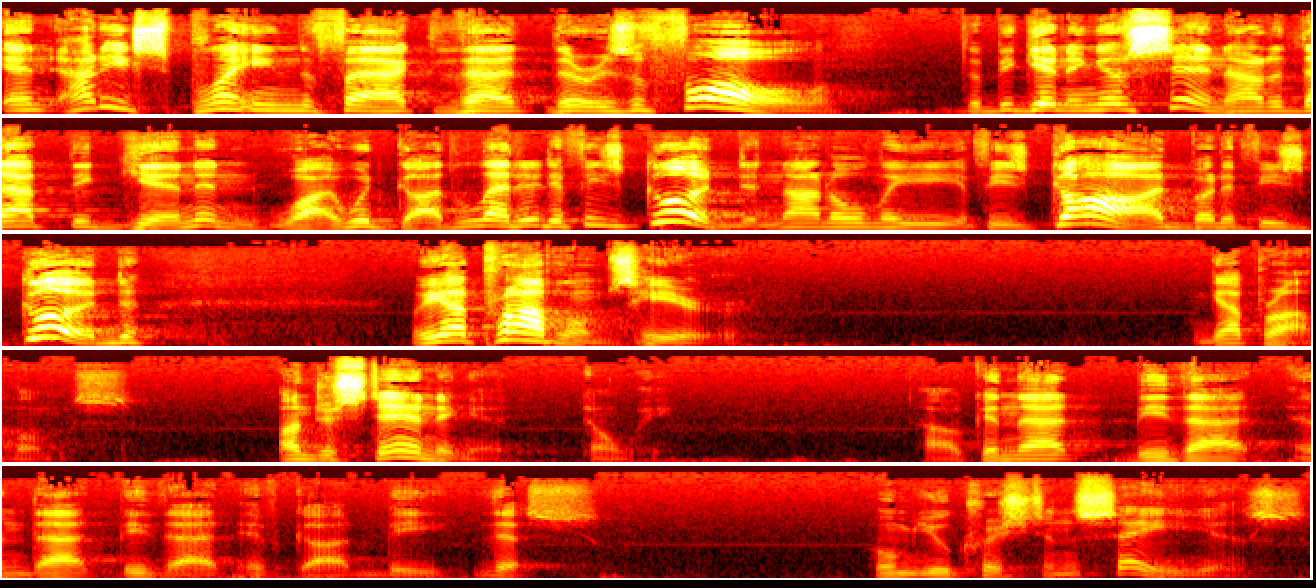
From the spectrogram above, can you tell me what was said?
And how do you explain the fact that there is a fall? the beginning of sin. How did that begin, and why would God let it if He's good? And not only if He's God, but if He's good, we got problems here. We got problems. Understanding it, don't we? How can that be that and that be that if God be this, whom you Christians say He is?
